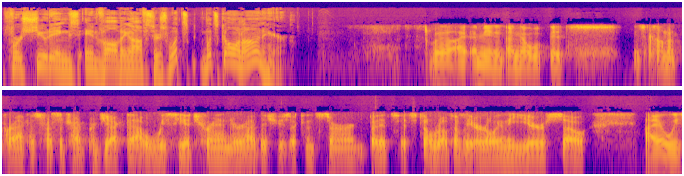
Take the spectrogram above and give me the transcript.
for shootings involving officers. What's what's going on here? Well, I, I mean, I know it's it's common practice for us to try to project out when we see a trend or have issues of concern, but it's it's still relatively early in the year, so I always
